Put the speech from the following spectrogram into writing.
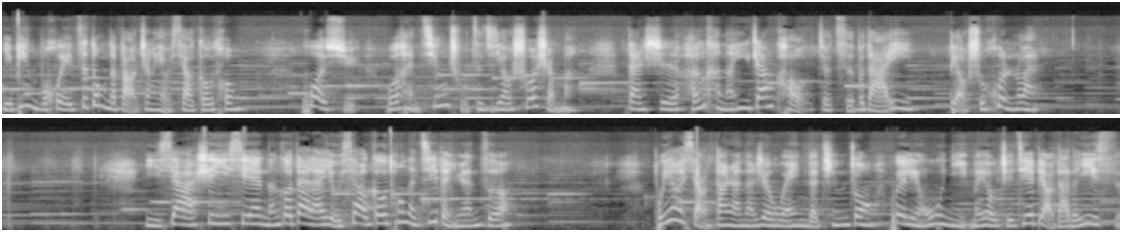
也并不会自动地保证有效沟通。或许我很清楚自己要说什么，但是很可能一张口就词不达意。表述混乱。以下是一些能够带来有效沟通的基本原则：不要想当然地认为你的听众会领悟你没有直接表达的意思。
